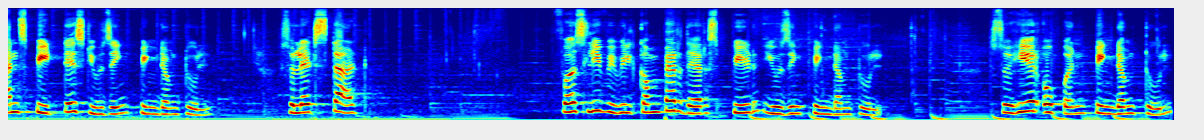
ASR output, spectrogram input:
and speed test using Pingdom tool. So let's start Firstly, we will compare their speed using Pingdom tool. So here open Pingdom tool.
